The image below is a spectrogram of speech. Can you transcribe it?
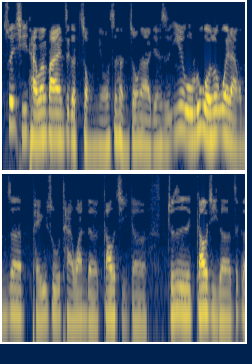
所以其实台湾发现这个种牛是很重要的一件事，因为我如果说未来我们真的培育出台湾的高级的，就是高级的这个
